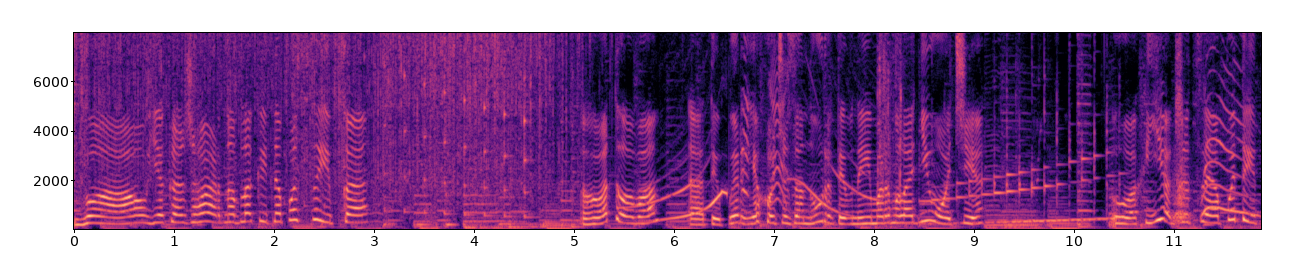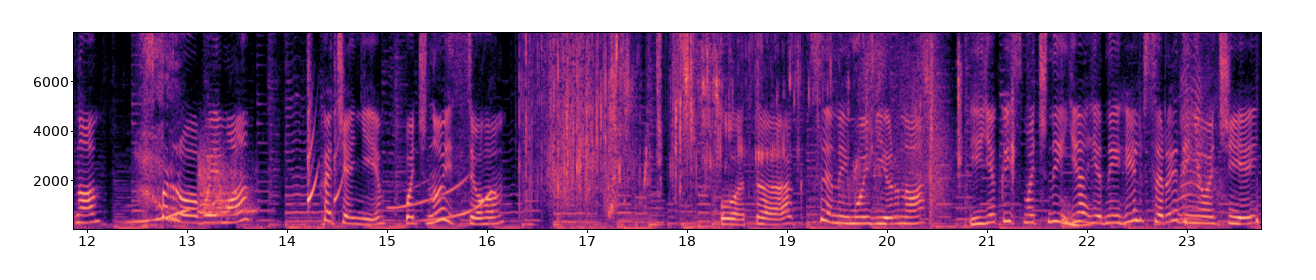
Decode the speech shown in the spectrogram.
Вау, яка ж гарна блакитна посипка. Готово. А тепер я хочу занурити в неї мармеладні очі. Ох, як же це апетитно. Спробуємо. Хоча ні, почну із цього. О, так, це неймовірно. І який смачний ягідний гель всередині очей.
